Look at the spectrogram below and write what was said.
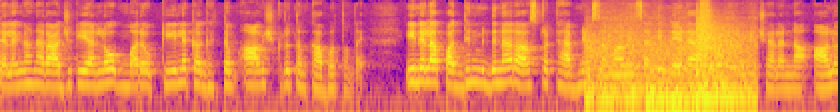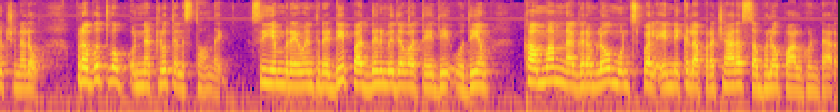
తెలంగాణ రాజకీయాల్లో మరో కీలక ఘట్టం ఆవిష్కృతం కాబోతోంది. ఈ నెల పద్దెనిమిదిన రాష్ట్ర కేబినెట్ సమావేశాన్ని మేడారంలో నిర్వహించాలన్న ఆలోచనలో ప్రభుత్వం ఉన్నట్లు తెలుస్తోంది. సీఎం రేవంత్ రెడ్డి పద్దెనిమిదవ తేదీ ఉదయం ఖమ్మం నగరంలో మున్సిపల్ ఎన్నికల ప్రచార సభలో పాల్గొంటారు.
